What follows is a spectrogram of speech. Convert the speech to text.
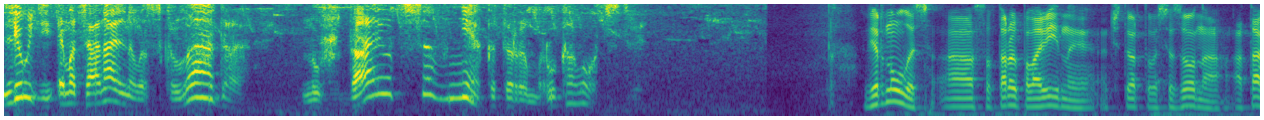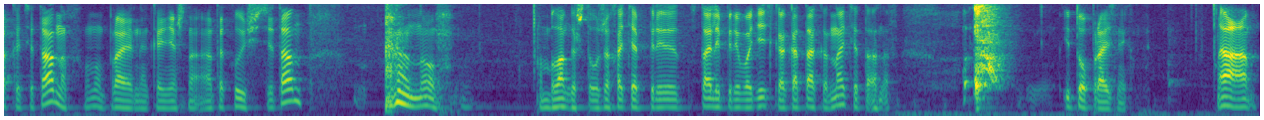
Люди эмоционального склада нуждаются в некотором руководстве. Вернулась э, со второй половины четвертого сезона «Атака титанов». Ну, правильно, конечно, «Атакующий титан». Но благо, что уже хотя пере... стали переводить как «Атака на титанов». И то праздник. А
